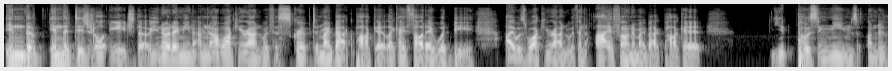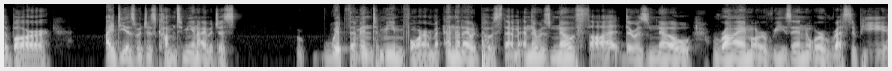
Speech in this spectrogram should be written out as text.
in the in the digital age though you know what i mean i'm not walking around with a script in my back pocket like i thought i would be i was walking around with an iphone in my back pocket posting memes under the bar. Ideas would just come to me and i would just whip them into meme form and then i would post them and there was no thought there was no rhyme or reason or recipe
